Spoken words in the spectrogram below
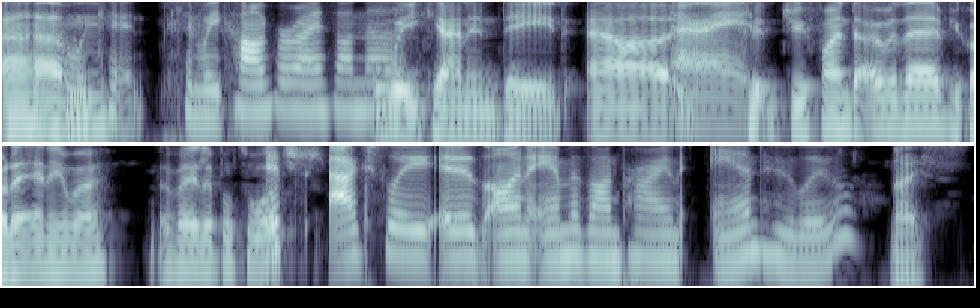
Can we Um, can, can we compromise on that? we can indeed. Uh, All right. Could you find it over there? Have you got it anywhere available to watch? It's actually it is on Amazon Prime and Hulu. Nice.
